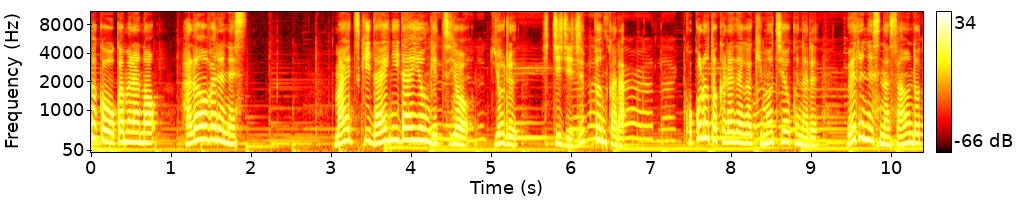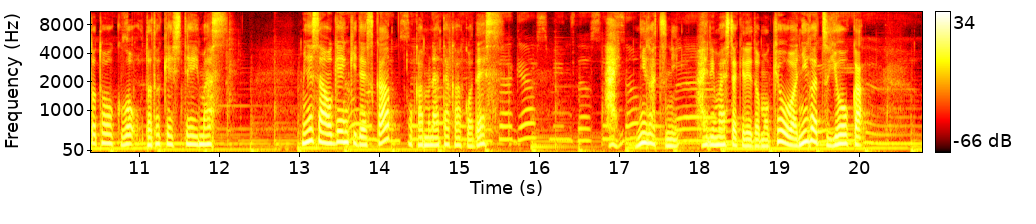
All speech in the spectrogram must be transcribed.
高子岡村のハローウェルネス。毎月第2第4月曜夜7時10分から心と体が気持ちよくなるウェルネスなサウンドとトークをお届けしています。皆さんお元気ですか？岡村孝子です。はい2月に入りましたけれども今日は2月8日。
